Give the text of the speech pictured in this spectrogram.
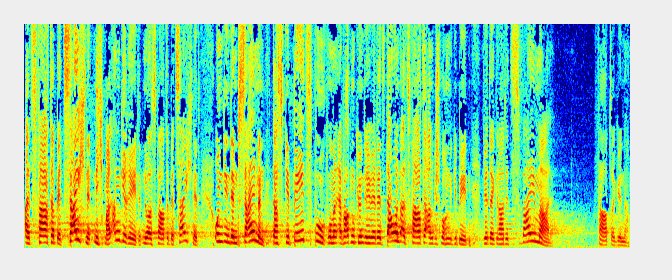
als Vater bezeichnet, nicht mal angeredet, nur als Vater bezeichnet. Und in den Psalmen, das Gebetsbuch, wo man erwarten könnte, er wird jetzt dauernd als Vater angesprochen und gebeten, wird er gerade zweimal Vater genannt.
